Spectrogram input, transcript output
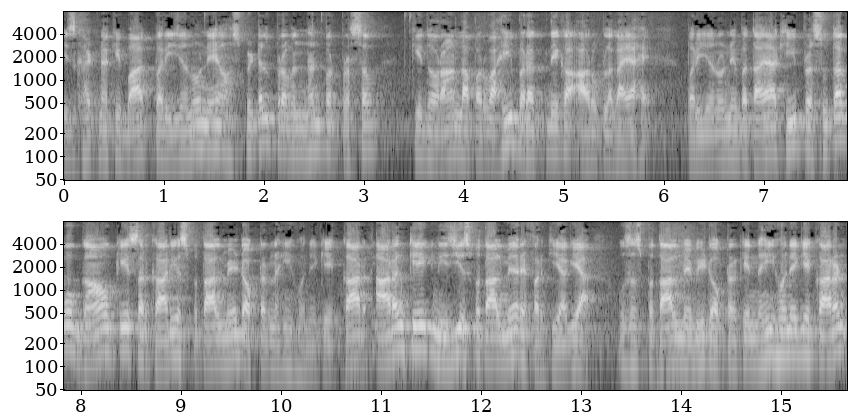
इस घटना के बाद परिजनों ने हॉस्पिटल प्रबंधन पर प्रसव के दौरान लापरवाही बरतने का आरोप लगाया है। परिजनों ने बताया कि प्रसूता को गाँव के सरकारी अस्पताल में डॉक्टर नहीं होने के कारण आरंग के एक निजी अस्पताल में रेफर किया गया उस अस्पताल में भी डॉक्टर के नहीं होने के कारण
